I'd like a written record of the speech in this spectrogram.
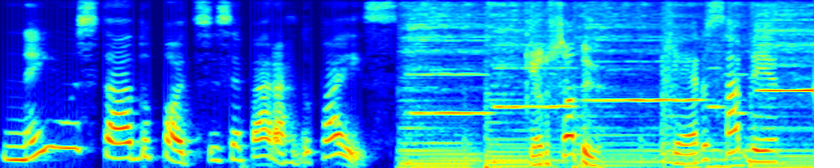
nenhum estado pode se separar do país. Quero saber. Quero saber.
